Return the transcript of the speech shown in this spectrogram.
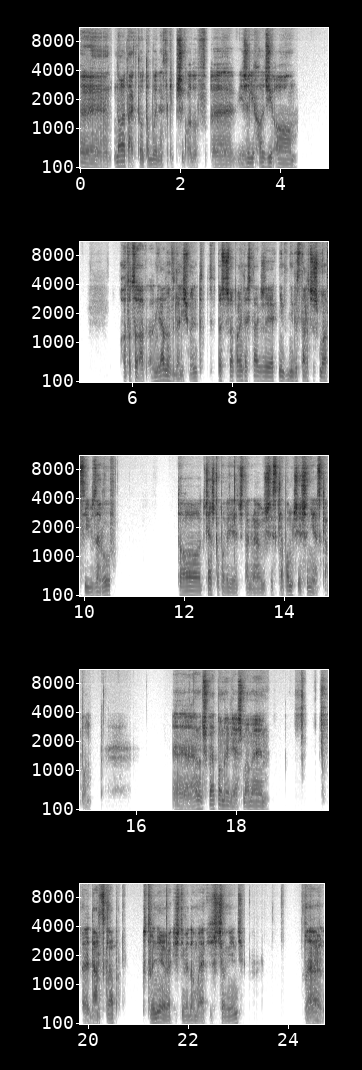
e, no ale tak, to, to był jeden z takich przykładów. E, jeżeli chodzi o, o to, co niedawno wydaliśmy, to też trzeba pamiętać tak, że jak nie, nie dostarczysz masy userów, to ciężko powiedzieć, czy ta gra już jest klapą, czy jeszcze nie jest klapą. E, na przykład mamy, wiesz, mamy Darts Club, miał jakichś nie wiadomo jakich ściągnięć e,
